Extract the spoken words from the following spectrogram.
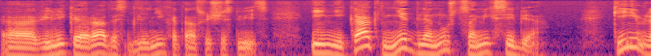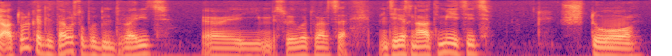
э, великая радость для них это осуществить. И никак не для нужд самих себя, Киим, а только для того, чтобы удовлетворить э, своего Творца. Интересно отметить, что Э,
